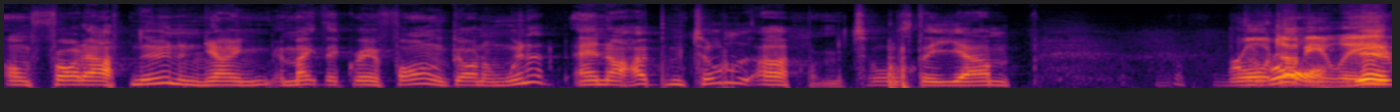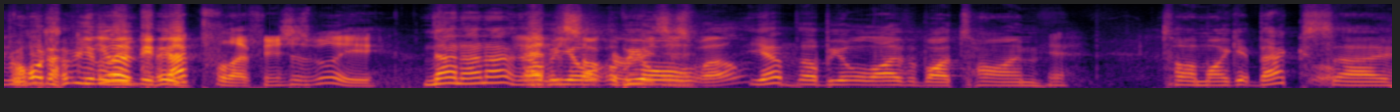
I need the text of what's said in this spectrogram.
on Friday afternoon and you know and make that grand final and go on and win it. And I hope Matilda, uh, Matilda's the um Roar the Roar. W League. Yeah, Roar W League. You won't be back before that finishes, will you? No, no, no. They'll the be all, they'll be all as well? Yep, they'll be all over by time Yeah. time I get back. So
